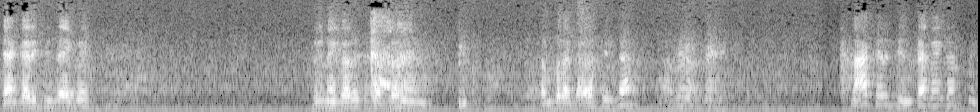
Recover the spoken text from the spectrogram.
ત્યાં કરી ચિંતા એક તું નહીં કરું કરતો નહીં. તમે બધા કરો ચિંતા? ના ખરી ચિંતા કોઈ કરતી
